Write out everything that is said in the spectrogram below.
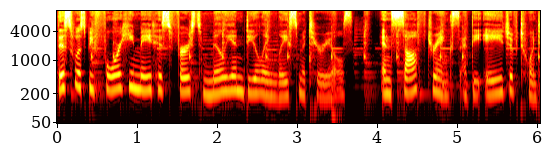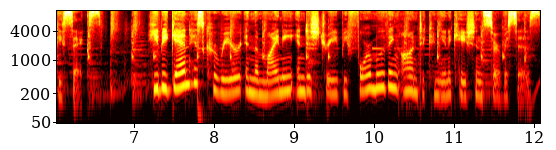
This was before he made his first million dealing lace materials and soft drinks at the age of 26. He began his career in the mining industry before moving on to communication services.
